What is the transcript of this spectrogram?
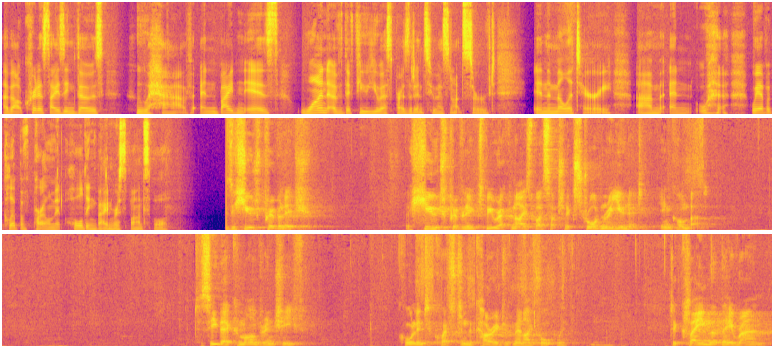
about criticizing those who have. And Biden is one of the few U.S. presidents who has not served in the military. Um, and we have a clip of Parliament holding Biden responsible. It's a huge privilege, a huge privilege to be recognised by such an extraordinary unit in combat. To see their commander in chief call into question the courage of men I fought with, to claim that they ran.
